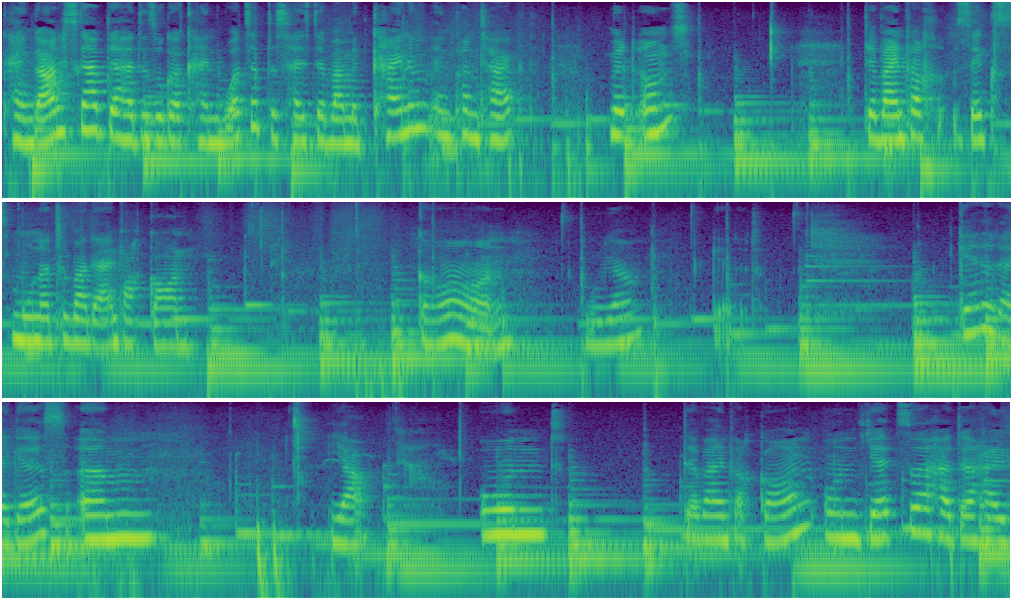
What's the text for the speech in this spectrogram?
kein gar nichts gehabt. Der hatte sogar kein WhatsApp. Das heißt, der war mit keinem in Kontakt mit uns. Der war einfach sechs Monate war der einfach gone. Gone. Julia, get it. Get it, I guess. Ähm, ja. Und der war einfach gone. Und jetzt hat er halt,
